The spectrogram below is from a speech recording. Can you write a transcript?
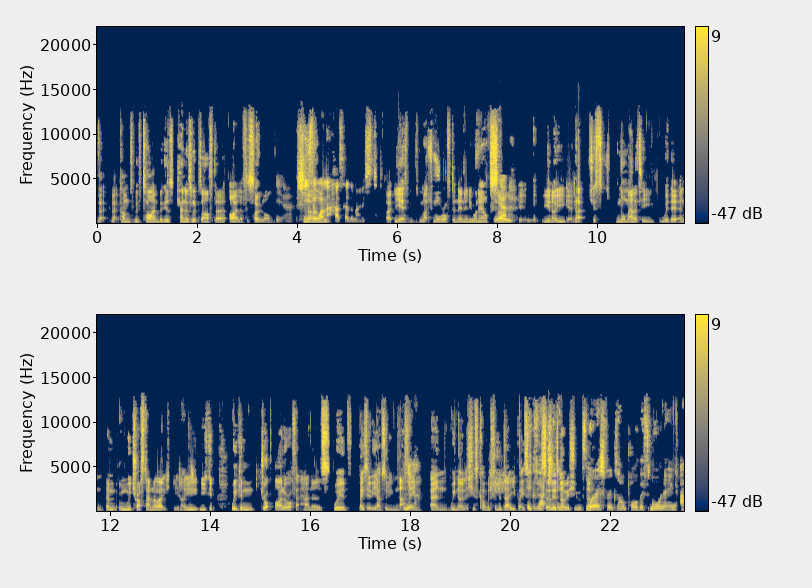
that that comes with time because Hannah's looked after Isla for so long yeah, she's the one Um, that has her the most. uh, yeah much more often than anyone else so Yeah. it- you know you get that just normality with it and, and, and we trust Hannah like you know you, you can we can drop Isla off at Hannah's with basically absolutely nothing Yeah. and we know that she's covered for the day basically so there's no issue with that Whereas, for example, this morning I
